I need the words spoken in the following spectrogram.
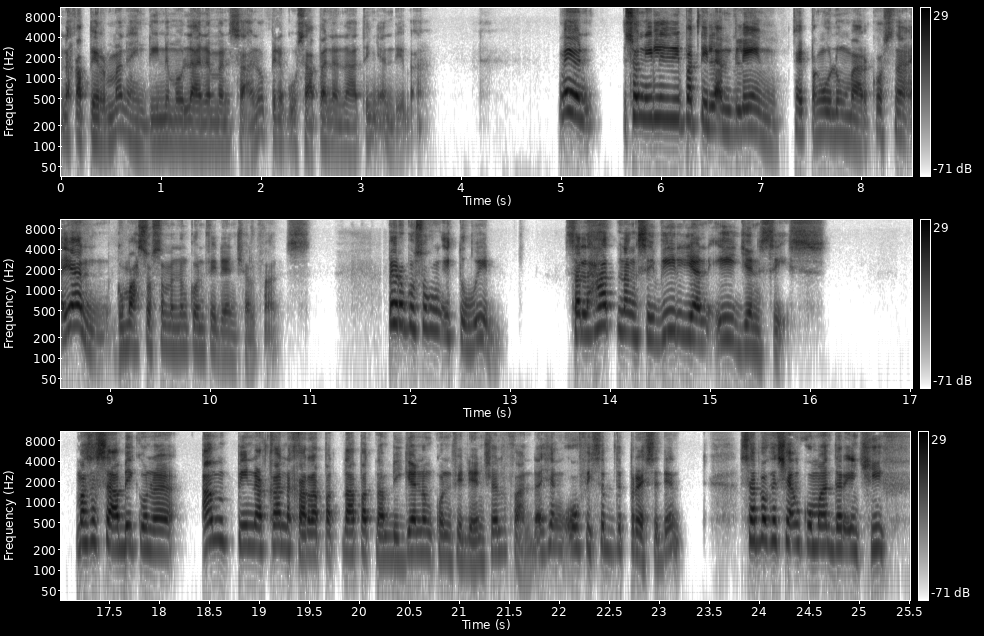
nakapirma na hindi na wala naman sa ano, pinag-usapan na natin 'yan, 'di ba? Ngayon, so nililipat nila ang blame kay Pangulong Marcos na ayan, gumastos naman ng confidential funds. Pero gusto kong ituwid, sa lahat ng civilian agencies, masasabi ko na ang pinaka-nakarapat-dapat na bigyan ng confidential fund ay ang Office of the President, sapagkat siya ang Commander-in-Chief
